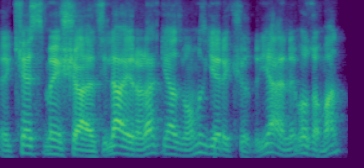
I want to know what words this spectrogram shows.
E, kesme işaretiyle ayırarak yazmamız gerekiyordu. Yani o zaman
